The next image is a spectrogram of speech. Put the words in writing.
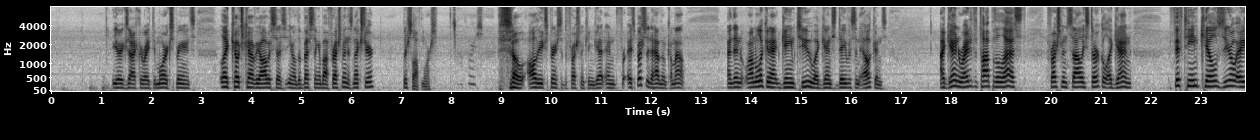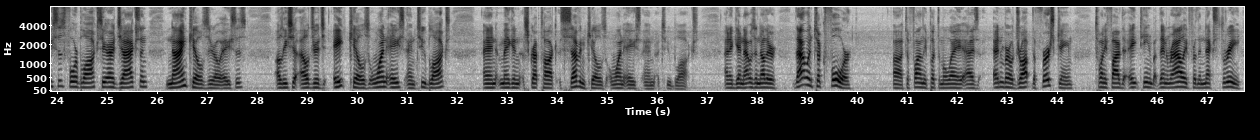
You're exactly right. The more experience, like Coach Cavi always says, you know, the best thing about freshmen is next year, they're sophomores. Course. So all the experience that the freshmen can get, and for, especially to have them come out. And then I'm looking at game two against Davis and Elkins. Again, right at the top of the list, freshman Sally Sturkle again, 15 kills, zero aces, four blocks. Sierra Jackson, nine kills, zero aces. Alicia Eldridge, eight kills, one ace, and two blocks. And Megan Skreptalk, seven kills, one ace, and two blocks. And again, that was another. That one took four uh, to finally put them away as Edinboro dropped the first game 25 to 18, but then rallied for the next three,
